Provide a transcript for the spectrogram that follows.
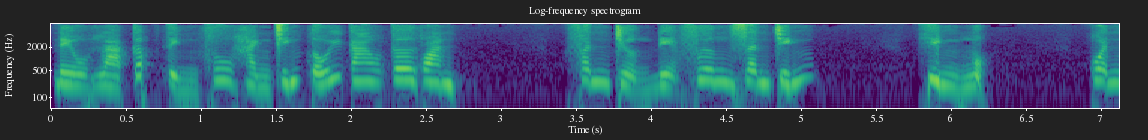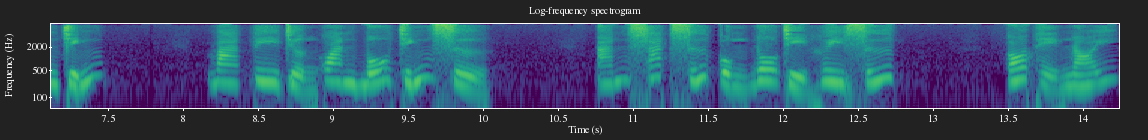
Đều là cấp tỉnh khu hành chính tối cao cơ quan. Phân trưởng địa phương dân chính. Hình ngục. Quân chính. Ba ti trưởng quan bố chính sử. Án sát sứ cùng đô chỉ huy sứ. Có thể nói.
